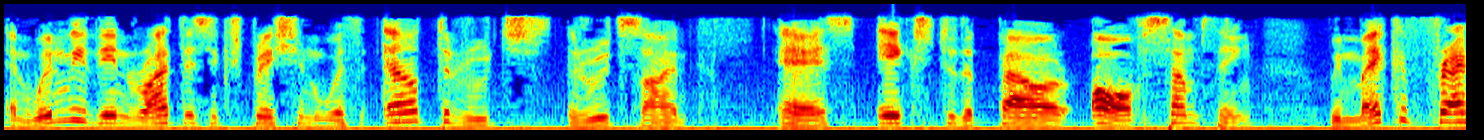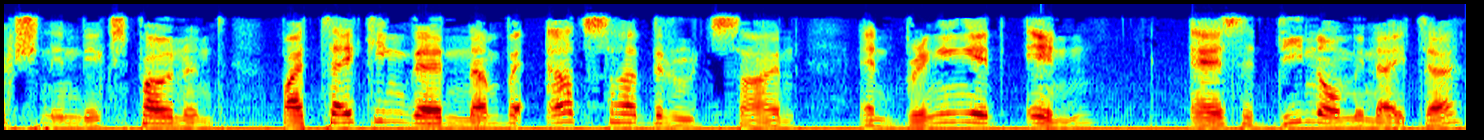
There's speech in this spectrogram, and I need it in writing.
And when we then write this expression without the root, root sign, as x to the power of something, we make a fraction in the exponent by taking the number outside the root sign and bringing it in as a denominator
